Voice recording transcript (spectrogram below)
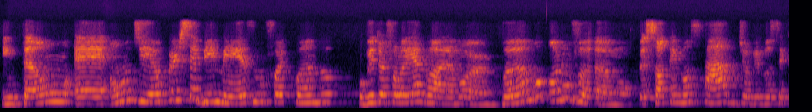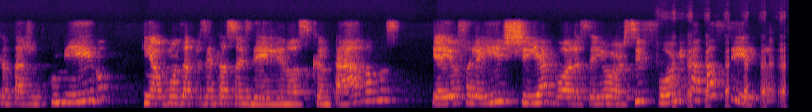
Então, é, onde eu percebi mesmo foi quando o Vitor falou: e agora, amor? Vamos ou não vamos? O pessoal tem gostado de ouvir você cantar junto comigo. Em algumas apresentações dele nós cantávamos. E aí eu falei: ixi, e agora, Senhor? Se for, me capacita.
